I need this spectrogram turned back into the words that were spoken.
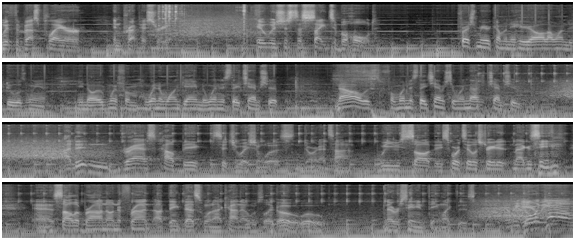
with the best player in prep history. It was just a sight to behold. Freshman year coming in here, all I wanted to do was win. You know, it went from winning one game to winning the state championship. Now it's from winning the state championship winning the national championship. I didn't grasp how big the situation was during that time. We saw the Sports Illustrated magazine and saw LeBron on the front. I think that's when I kind of was like, oh, whoa, never seen anything like this. Here we go again.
